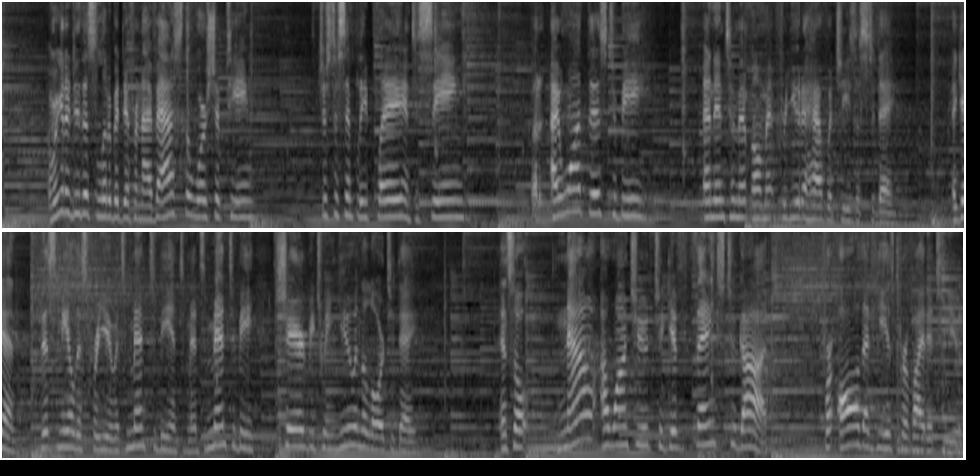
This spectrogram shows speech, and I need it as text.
And we're going to do this a little bit different. I've asked the worship team just to simply play and to sing, but I want this to be an intimate moment for you to have with Jesus today. Again, this meal is for you. It's meant to be intimate, it's meant to be shared between you and the Lord today. And so now I want you to give thanks to God for all that He has provided to you.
